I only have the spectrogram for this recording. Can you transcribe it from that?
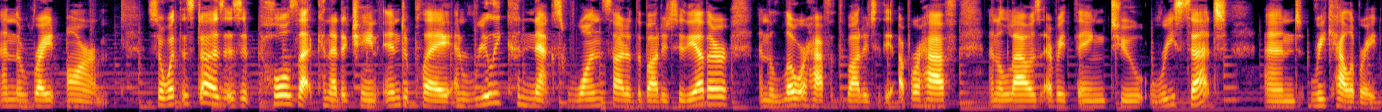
and the right arm. So, what this does is it pulls that kinetic chain into play and really connects one side of the body to the other and the lower half of the body to the upper half and allows everything to reset and recalibrate.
